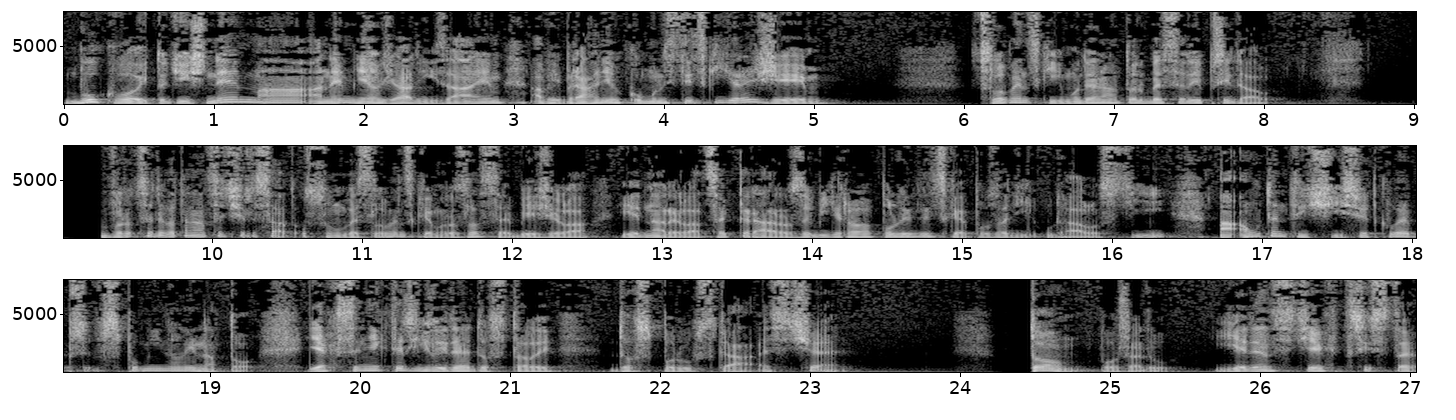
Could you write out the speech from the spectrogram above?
Bukvoj totiž nemá a neměl žádný zájem, aby bránil komunistický režim. Slovenský moderátor besedy přidal. V roce 1968 ve slovenském rozhlase běžela jedna relace, která rozebírala politické pozadí událostí a autentiční svědkové vzpomínali na to, jak se někteří lidé dostali do sporu s KSČ. V tom pořadu jeden z těch 300, eh,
